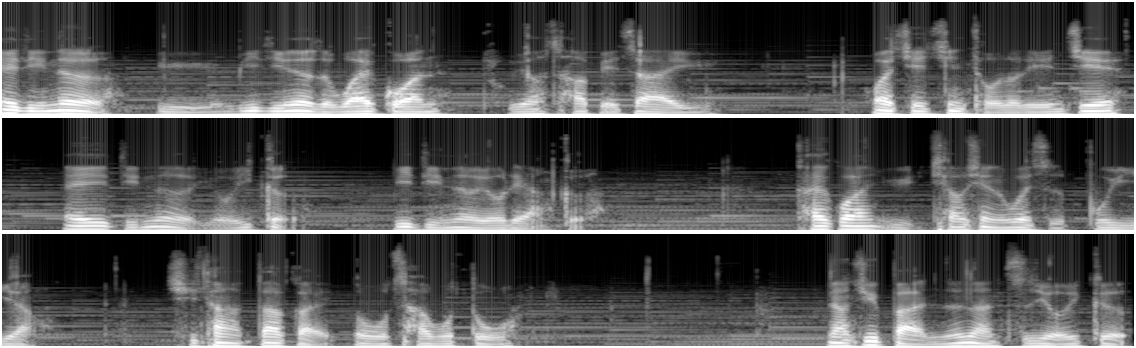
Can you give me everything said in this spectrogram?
，A02 与 B02 的外观主要差别在于外接镜头的连接，A02 有一个，B02 有两个，开关与跳线的位置不一样，其他大概都差不多。两 G 版仍然只有一个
